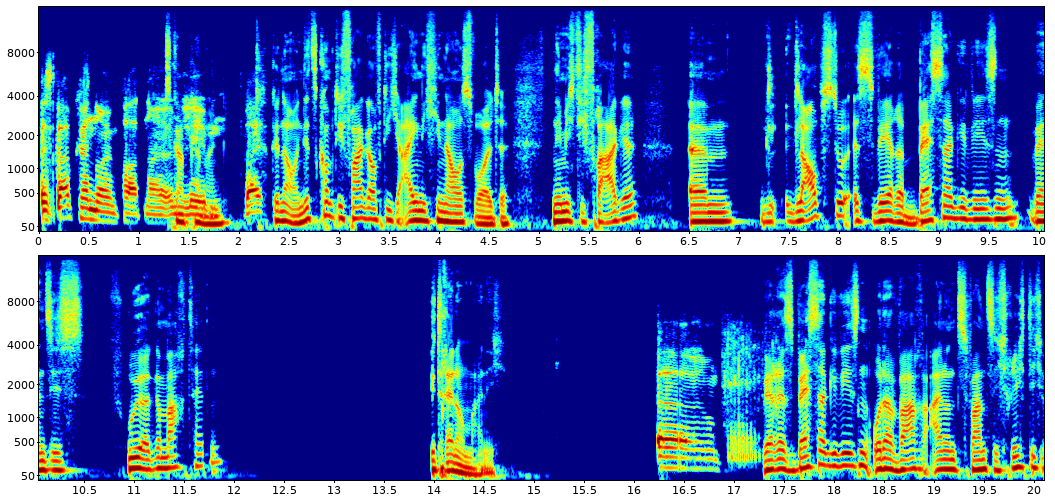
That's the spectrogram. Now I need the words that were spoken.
Es gab keinen neuen Partner es im Leben. Genau, und jetzt kommt die Frage, auf die ich eigentlich hinaus wollte. Nämlich die Frage, ähm, glaubst du, es wäre besser gewesen, wenn sie es früher gemacht hätten? Die Trennung meine ich. Ähm, Wäre es besser gewesen oder war 21 richtig?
